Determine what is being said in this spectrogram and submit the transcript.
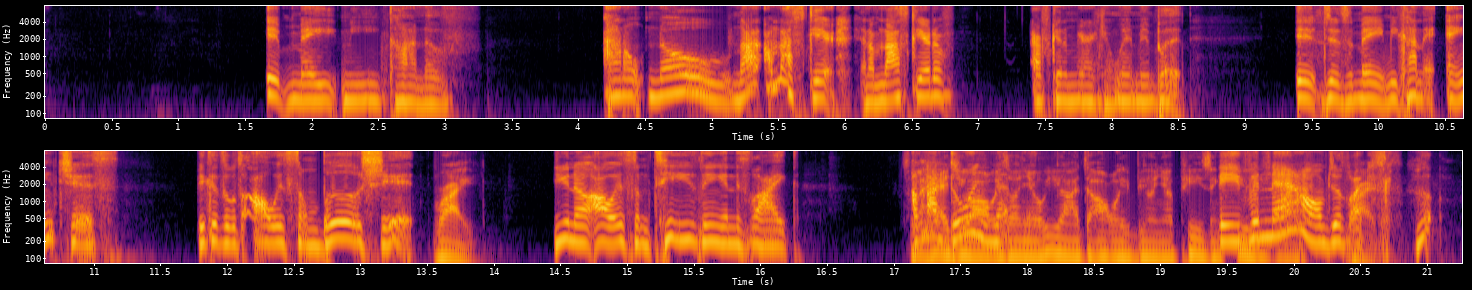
it made me kind of, I don't know, not I'm not scared, and I'm not scared of African American women, but it just made me kind of anxious because it was always some bullshit, Right. you know, always some teasing, and it's like So I'm not doing you always nothing. on your. You had to always be on your p's and even Q's, now right. I'm just Right.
